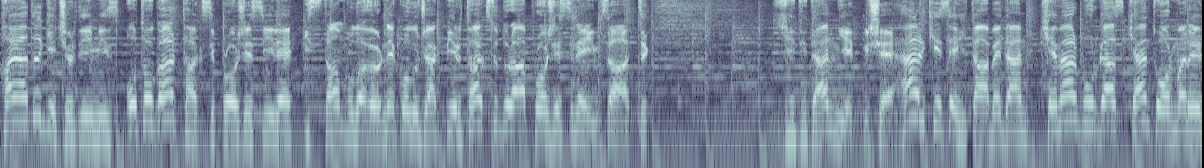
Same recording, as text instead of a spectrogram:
Hayata geçirdiğimiz otogar taksi projesiyle İstanbul'a örnek olacak bir taksi durağı projesine imza attık. 7'den 70'e herkese hitap eden Kemerburgaz Kent Ormanı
